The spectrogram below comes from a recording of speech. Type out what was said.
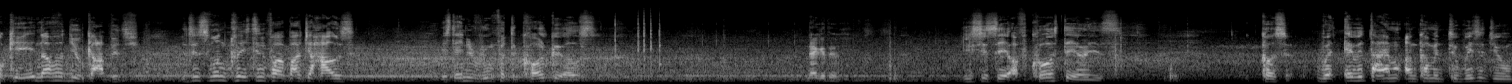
Okay, enough of your garbage. Just one question for about your house. Is there any room for the call girls? Negative. You should say, of course there is. Because when every time I'm coming to visit you,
